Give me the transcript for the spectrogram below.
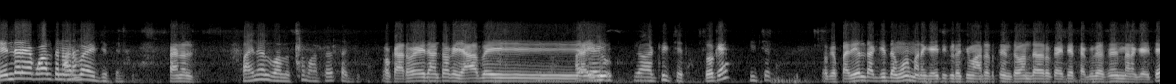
ఏం ధర చెప్పగలుగుతున్నారు అరవై ఐదు చెప్పిన ఫైనల్ ఫైనల్ వాళ్ళు వస్తే మాట్లాడి తగ్గుతాం ఒక అరవై ఐదు అంటే ఒక యాభై ఐదు. అట్లా ఇచ్చేద్దాం ఓకే. ఇచ్చేద్దాం ఓకే పదివేలు తగ్గిద్దాము. మనకైతే ఇక్కడ వచ్చి మాట్లాడితే ఎంతమంది వరకు అయితే తగ్గుతుంది మనకైతే.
